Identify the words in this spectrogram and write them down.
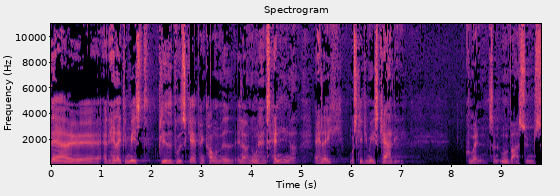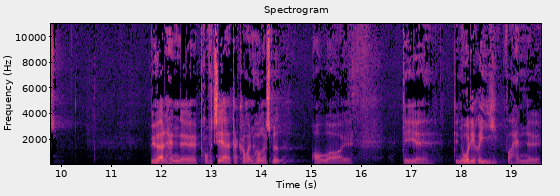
der øh, er det heller ikke det mest blide budskab, han kommer med, eller nogle af hans handlinger er heller ikke måske de mest kærlige, kunne man sådan umiddelbart synes. Vi hørte, at han øh, profeterer, at der kommer en hungersnød over øh, det, øh, det nordlige rige, hvor han øh,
